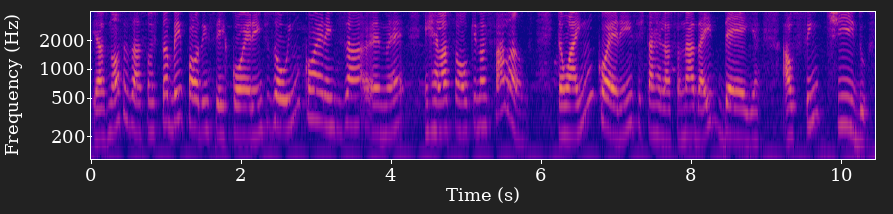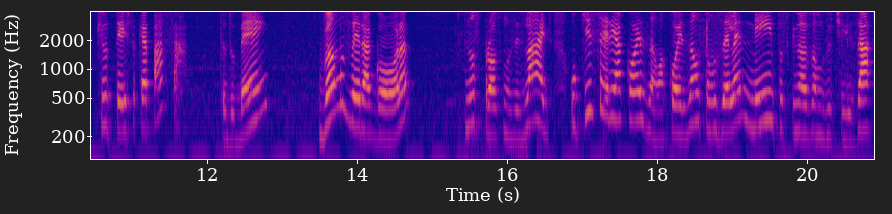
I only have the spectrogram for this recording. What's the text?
e as nossas ações também podem ser coerentes ou incoerentes a, é, né, em relação ao que nós falamos. Então, a incoerência está relacionada à ideia, ao sentido que o texto quer passar. Tudo bem? Vamos ver agora nos próximos slides, o que seria a coesão? A coesão são os elementos que nós vamos utilizar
